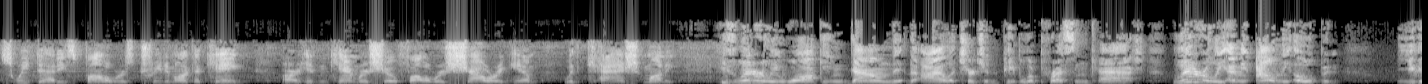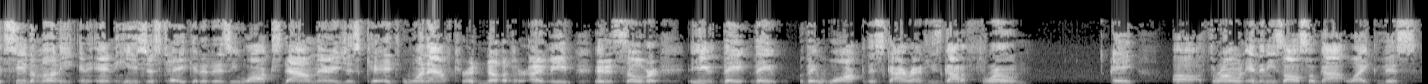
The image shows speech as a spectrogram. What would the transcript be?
Sweet Daddy's followers treat him like a king. Our hidden cameras show followers showering him with cash money. He's literally walking down the, the aisle at church, and people are pressing cash. Literally, I mean, out in the open. You could see the money, and, and he's just taking it as he walks down there. He just one after another. I mean, it is so ver- he they they they walk this guy around. He's got a throne, a uh, a throne, and then he's also got like this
